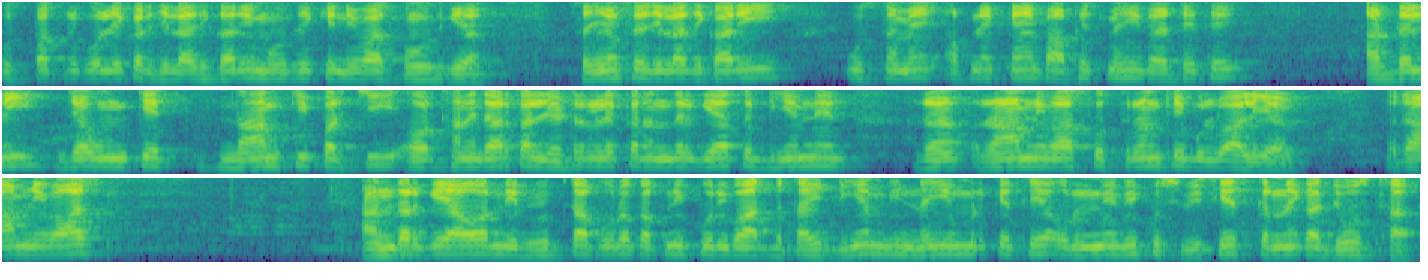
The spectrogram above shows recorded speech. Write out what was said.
उस पत्र को लेकर जिलाधिकारी महोदय के निवास पहुँच गया। संयोग से जिलाधिकारी उस समय अपने कैंप ऑफ़िस में ही बैठे थे। अर्दली जब उनके नाम की पर्ची और थानेदार का लेटर लेकर अंदर गया तो डीएम ने राम निवास को तुरंत ही बुलवा लिया। राम निवास अंदर गया और निर्भीकतापूर्वक अपनी पूरी बात बताई। डीएम भी नई उम्र के थे और उनमें भी कुछ विशेष करने का जोश था।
